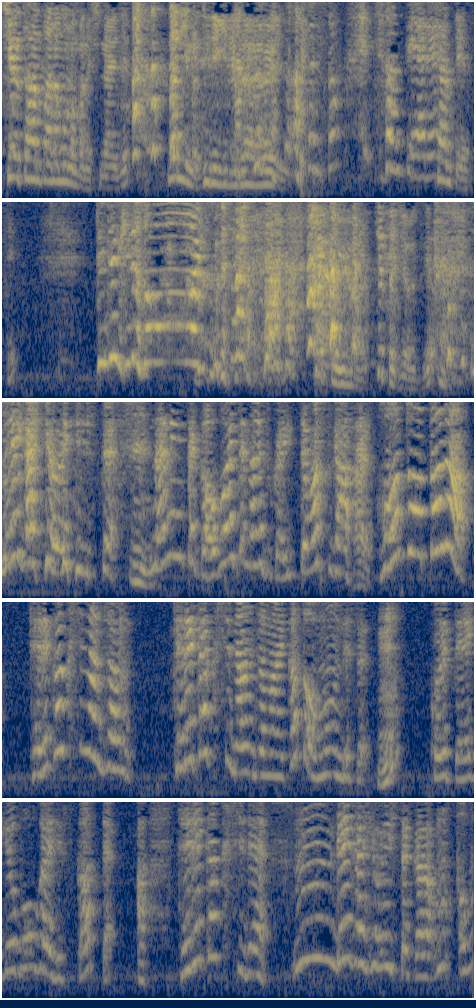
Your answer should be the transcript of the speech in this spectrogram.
中途半端なものまでしないで何今出てきてくださいあちゃちゃんとやるちゃんとやって出てきなさちょっとうまいちょっと上手よ、い例が用意してうん、何言ったか覚えてないとか言ってますが、はい。本当はただ照れ隠しなんじゃん照れ隠しなんじゃないかと思うんです。ん？これって営業妨害ですかって。あ照れ隠しでうーん例が表意したからうん覚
